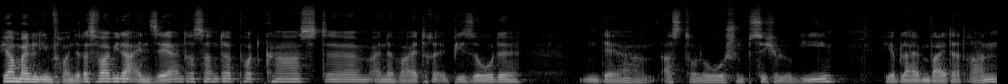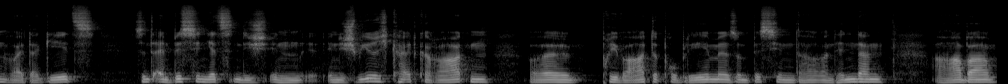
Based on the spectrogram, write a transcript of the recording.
Ja, meine lieben Freunde, das war wieder ein sehr interessanter Podcast, äh, eine weitere Episode der astrologischen Psychologie. Wir bleiben weiter dran, weiter geht's, sind ein bisschen jetzt in die, in, in die Schwierigkeit geraten, weil private Probleme so ein bisschen daran hindern, aber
